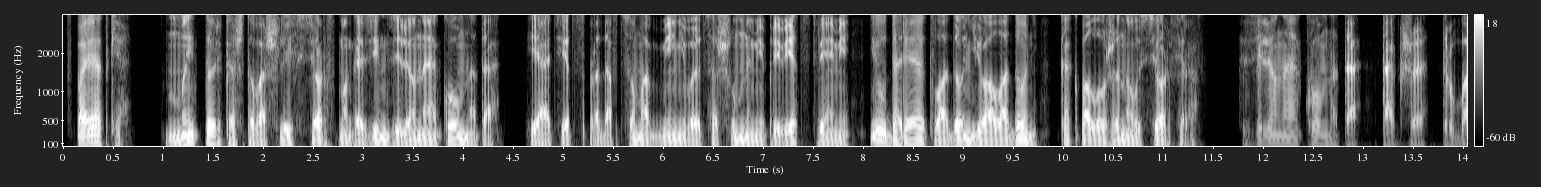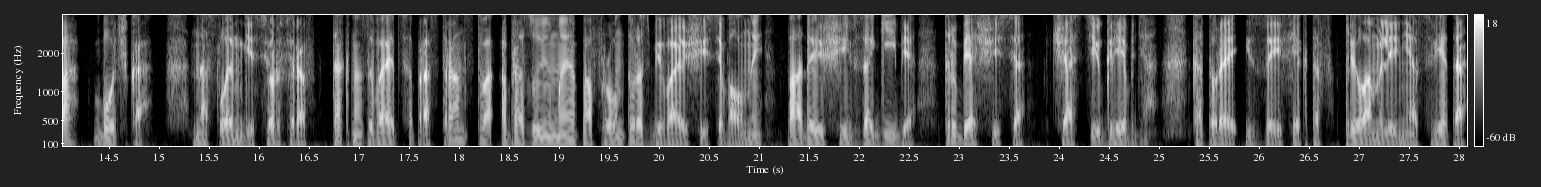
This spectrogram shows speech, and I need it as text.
В порядке?» Мы только что вошли в серф-магазин «Зеленая комната», и отец с продавцом обмениваются шумными приветствиями и ударяют ладонью о ладонь, как положено у серферов. «Зеленая комната», также «труба», «бочка». На сленге серферов так называется пространство, образуемое по фронту разбивающейся волны, падающей в загибе, трубящейся частью гребня, которая из-за эффектов преломления света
